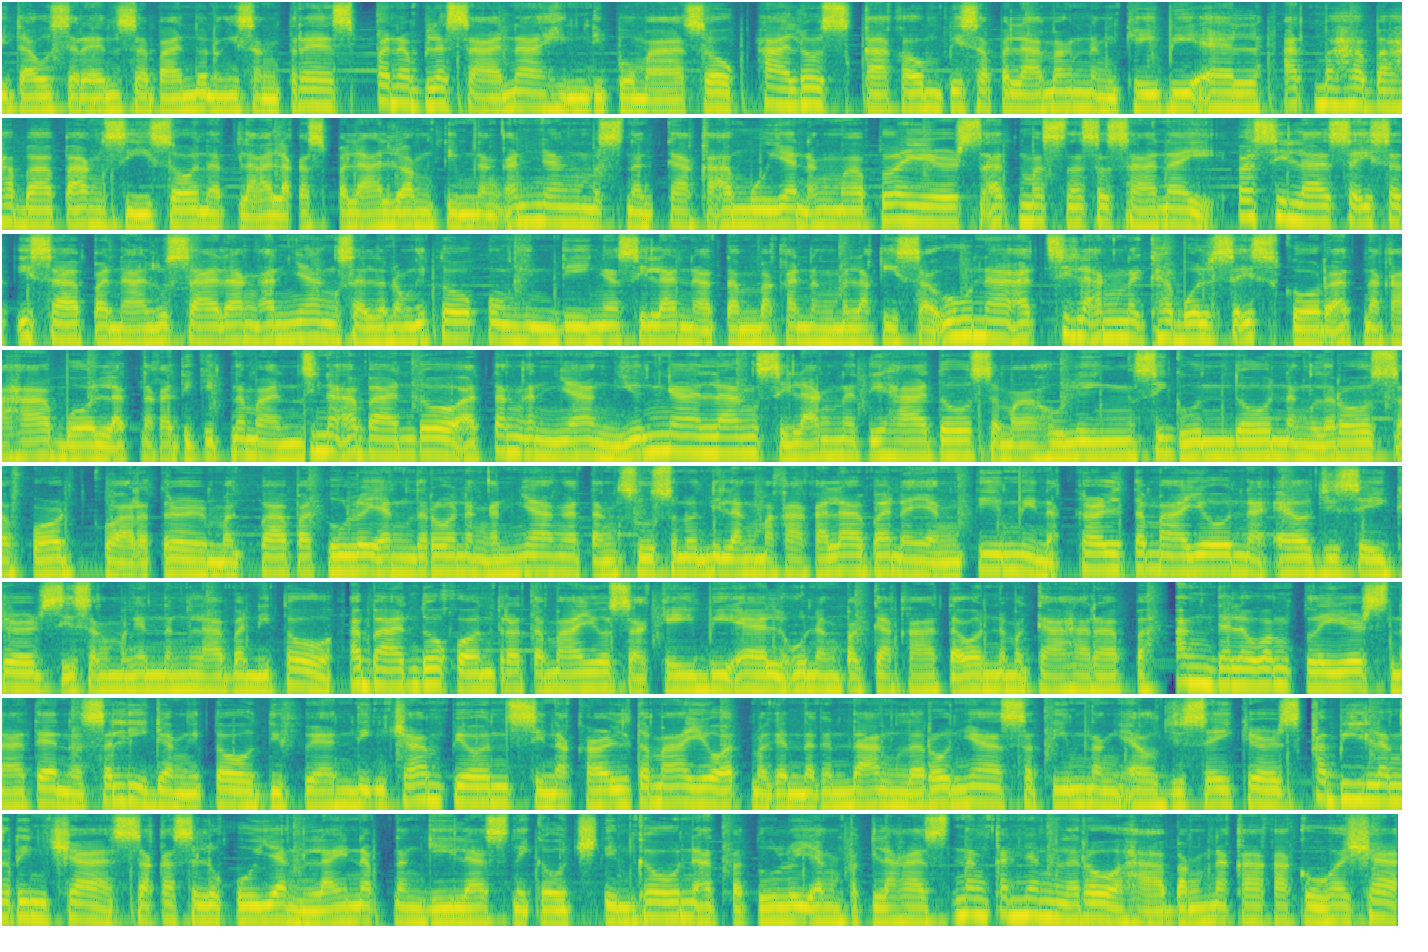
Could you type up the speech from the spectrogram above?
Bitaw si Ren sa bando ng isang tres panabla sana hindi pumasok. Halos kakaumpisa pa lamang ng KBL at mahaba-haba pa ang season at lalakas palalo ang team ng anyang mas nagkakaamuyan ang mga players at mas nasasanay pa sila sa isa't isa. Panalo sana ang anyang sa larong ito kung hindi nga sila natambakan ng malaki sa una at sila ang naghabol sa score at nakahabol at nakadikit naman sina Abando at ang anyang. Yun nga lang sila ang natihado sa mga huling segundo ng laro sa fourth quarter. Magpapatuloy ang laro ng anyang at ang susunod nilang makakalaban ay ang team ni na Carl Tamayo na LG Sakers isang magandang laban ito. Abando kontra Tamayo sa KBL unang pagkakataon na magkaharap ang dalawang players natin sa ligang ito. Defending champions sina Carl Tamayo at maganda-ganda ang laro niya sa team ng LG Sakers kabilang rin siya sa kasalukuyang lineup ng gilas ni Coach Tim Cone at patuloy ang paglakas ng kanyang laro habang nakakakuha siya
